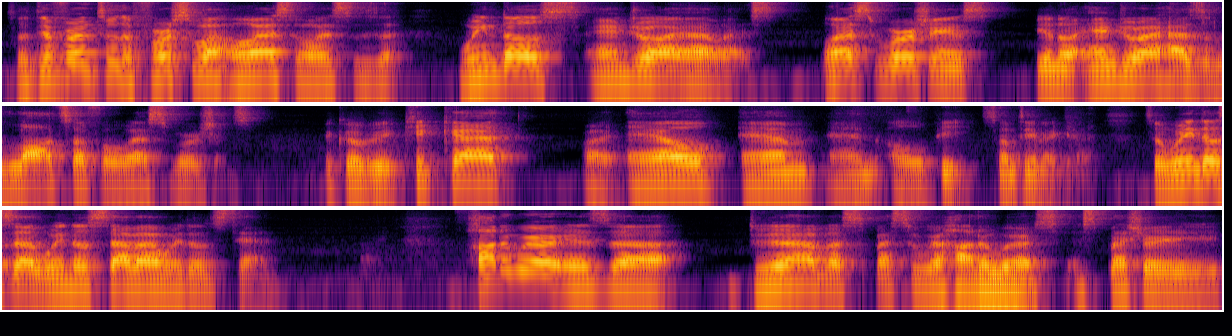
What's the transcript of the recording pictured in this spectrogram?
So different to the first one, OS, OS is Windows, Android, iOS. OS version is, you know, Android has lots of OS versions. It could be KitKat, right, L, M, and OP, something like that. So Windows uh, Windows 7, Windows 10. Hardware is, uh, do you have a specific hardware, especially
